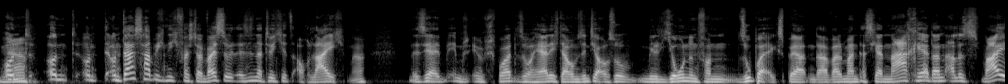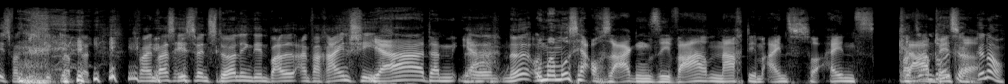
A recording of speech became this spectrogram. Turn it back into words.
Ja. Und, und, und, und das habe ich nicht verstanden. Weißt du, das ist natürlich jetzt auch leicht. Ne? Das ist ja im, im Sport so herrlich. Darum sind ja auch so Millionen von Superexperten da, weil man das ja nachher dann alles weiß, was nicht geklappt hat. Ich meine, was ist, wenn Sterling den Ball einfach reinschiebt? ja, dann, ja. Äh, ne? Und, man muss ja auch sagen, sie waren nach dem 1 zu 1 Waren sie klar besser. Genau.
